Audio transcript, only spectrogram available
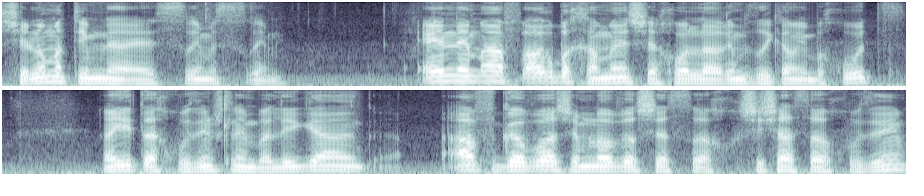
שלא מתאים ל-2020. אין להם אף 4-5 שיכול להרים זריקה מבחוץ. ראיתי את האחוזים שלהם בליגה, אף גבוה שהם לא עובר 16, 16 אחוזים.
